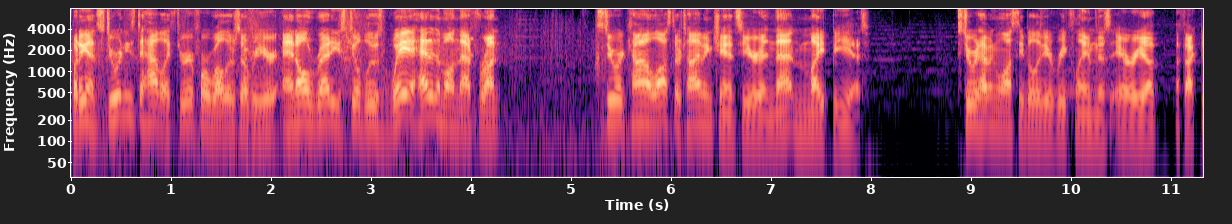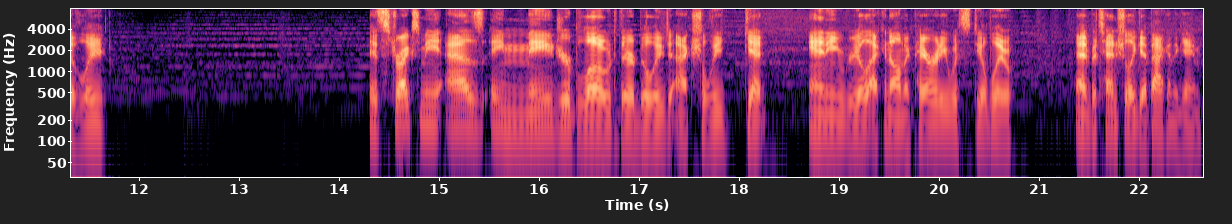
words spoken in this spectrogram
But again, Stuart needs to have like three or four welders over here, and already Steel Blue's way ahead of them on that front. Stuart kind of lost their timing chance here, and that might be it. Stuart having lost the ability to reclaim this area effectively it strikes me as a major blow to their ability to actually get any real economic parity with Steel Blue and potentially get back in the game.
